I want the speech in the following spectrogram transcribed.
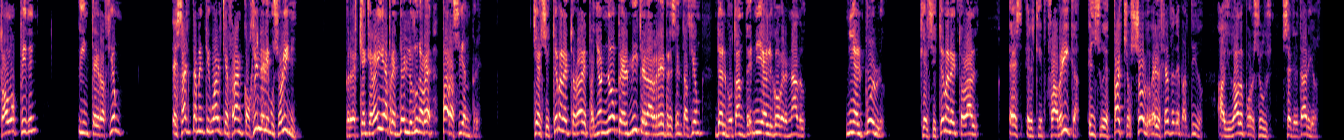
Todos piden integración. Exactamente igual que Franco, Hitler y Mussolini. Pero es que queréis aprenderlo de una vez para siempre. Que el sistema electoral español no permite la representación del votante, ni el gobernado, ni el pueblo. Que el sistema electoral es el que fabrica en su despacho solo el jefe de partido, ayudado por sus secretarios.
